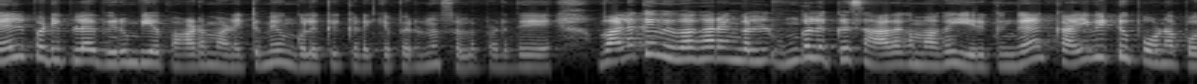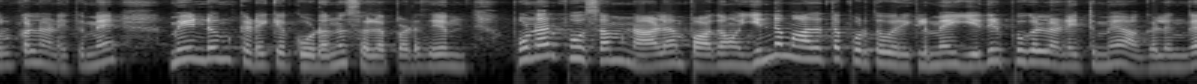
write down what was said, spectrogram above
மேல் படிப்பில் விரும்பிய பாடம் அனைத்துமே உங்களுக்கு கிடைக்கப்பெறும்னு சொல்லப்படுது. வழக்கு விவகாரங்கள் உங்களுக்கு சாதகமாக இருக்குங்க. கைவிட்டு போன பொருட்கள் அனைத்துமே மீண்டும் கிடைக்கக்கூடும்னு சொல்லப்படுது. புனர்பூசம் நாலாம் பாதம். இந்த மாதத்தை பொறுத்த வரைக்குமே எதிர்ப்புகள் அனைத்துமே அகலுங்க.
